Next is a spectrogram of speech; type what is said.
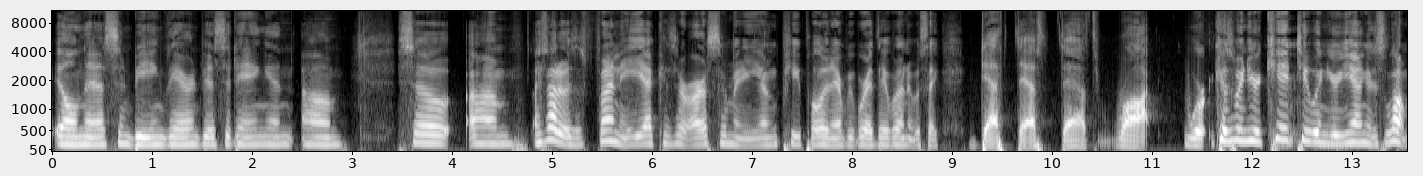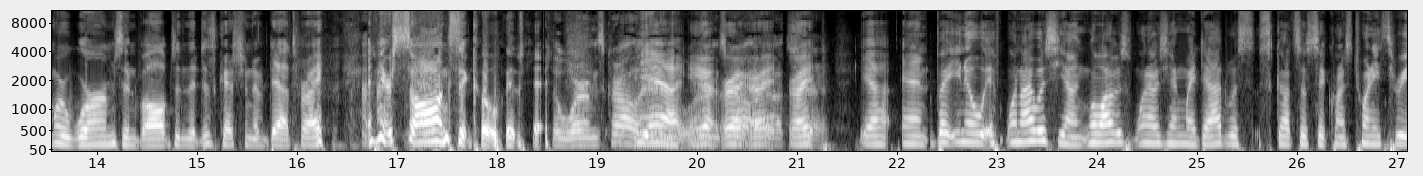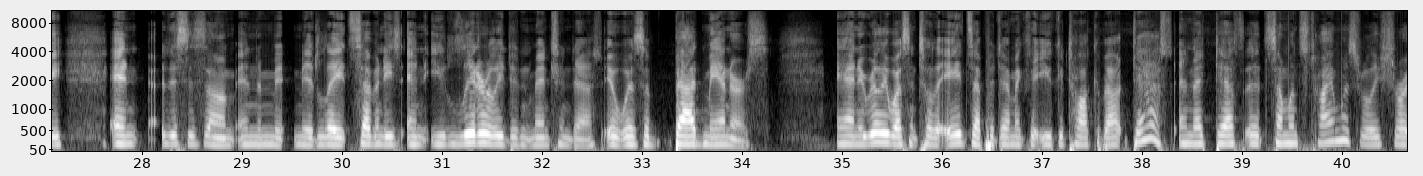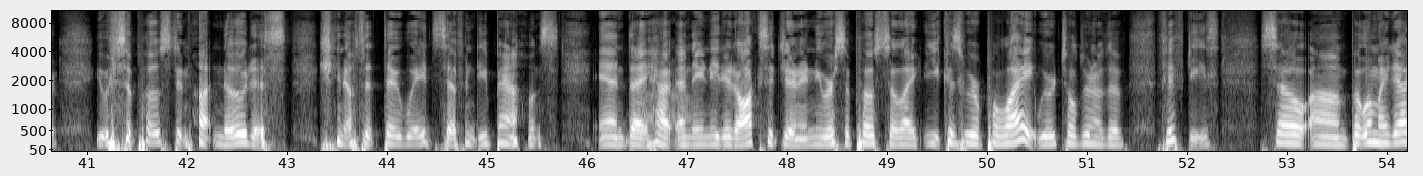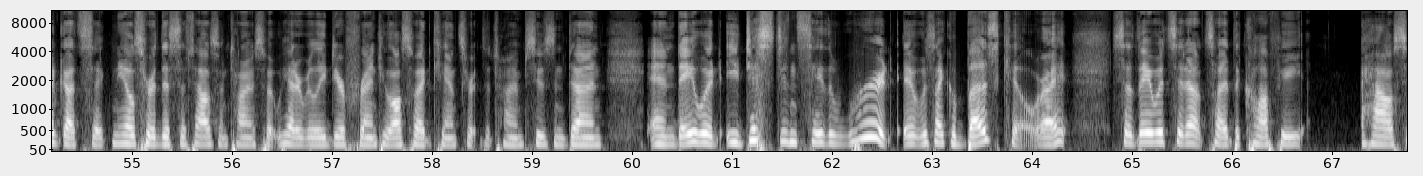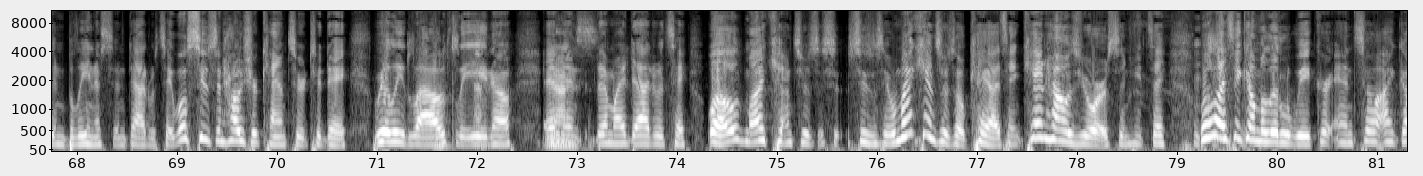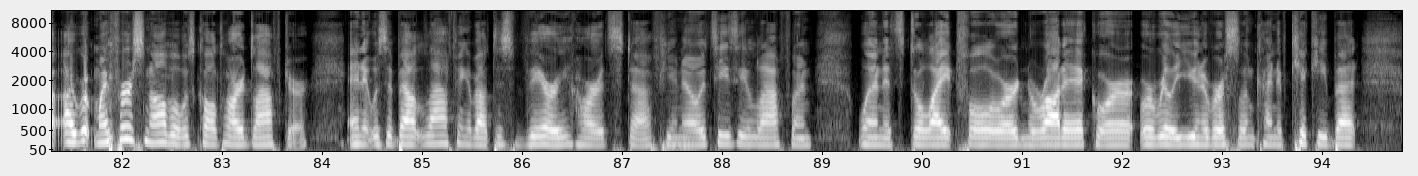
illness and being there and visiting. And, um, so um, I thought it was funny, yeah, because there are so many young people, and everywhere they went, it was like death, death, death, rot, because when you're a kid too when you're young there's a lot more worms involved in the discussion of death right? And there's songs that go with it. The worms crawling yeah yeah right right out, right. sure. yeah and but you know if when i was young well i was when i was young my dad was got so sick when i was 23 and this is um in the mi- mid late 70s and you literally didn't mention death. It was a bad manners and it really wasn't until the AIDS epidemic that you could talk about death, and that death, that someone's time was really short. You were supposed to not notice, you know, that they weighed seventy pounds, and they oh, had, and they needed oxygen, and you were supposed to like, because we were polite, we were children of the fifties. So, um, but when my dad got sick, Neil's heard this a thousand times, but we had a really dear friend who also had cancer at the time, Susan Dunn, and they would, you just didn't say the word. It was like a buzzkill, right? So they would sit outside the coffee house in Bolinas, and Dad would say, "Well, Susan, how's your cancer today?" Really loudly, you know. And Nice. then, then my dad would say, "Well, my cancer's." Susan would say, "Well, my cancer's okay, I think." Ken, how's yours? And he'd say, "Well, I think I'm a little weaker." And so I got. I wrote my first novel was called Hard Laughter, and it was about laughing about this very hard stuff. You know, it's easy to laugh when when it's delightful or neurotic or or really universal and kind of kicky, but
